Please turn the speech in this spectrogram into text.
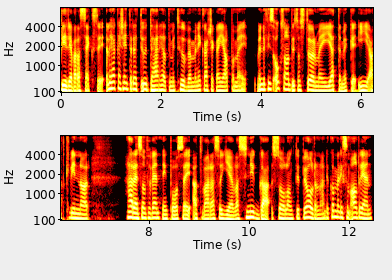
vilja vara sexig. Eller jag kanske inte rätt ut det här helt i mitt huvud, men ni kanske kan hjälpa mig. Men det finns också något som stör mig jättemycket i att kvinnor har en sån förväntning på sig att vara så jävla snygga så långt upp i åldrarna. Det kommer liksom aldrig en...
